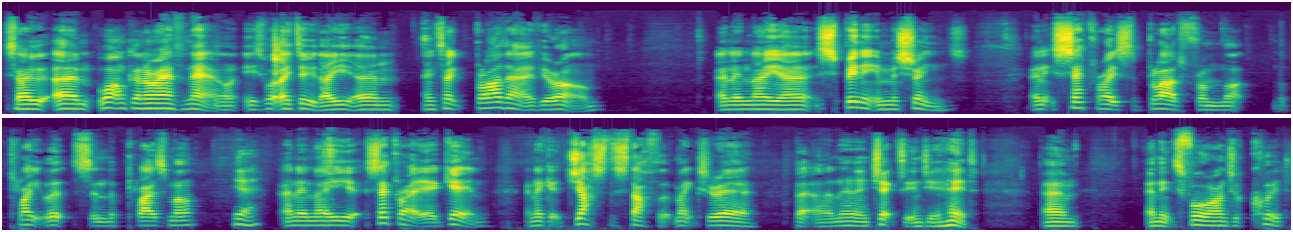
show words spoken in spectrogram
So um, what I'm going to have now is what they do. They um, they take blood out of your arm, and then they uh, spin it in machines, and it separates the blood from like the platelets and the plasma, Yeah. and then they separate it again, and they get just the stuff that makes your hair better, and then inject it into your head. Um, and it's four hundred quid.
